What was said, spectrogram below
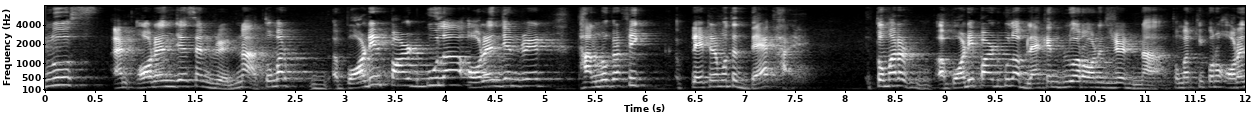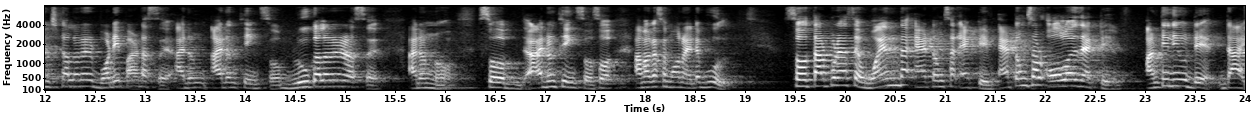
blues and oranges and red না, তোমার বডির পার্টগুলা অরেঞ্জ অ্যান্ড রেড থার্মোগ্রাফিক প্লেটের মধ্যে দেখায়। তোমার বডি পার্টগুলো ব্ল্যাক এন্ড ব্লু আর অরেঞ্জ রেড না। তোমার কি কোনো অরেঞ্জ কালারের বডি পার্ট আছে? I don't I don't think so blue কালারের আছে? I don't know so I don't think so so আমার কাছে মনে হয় এটা ভুল। সো তারপরে আছে when the atoms are active atoms are always active until you die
